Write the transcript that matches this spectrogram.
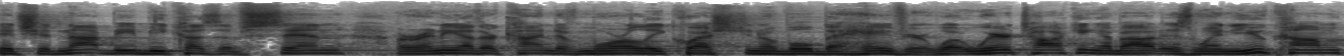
it should not be because of sin or any other kind of morally questionable behavior. What we're talking about is when you come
